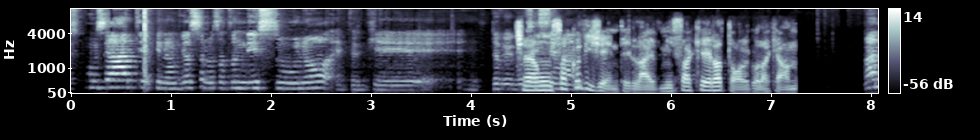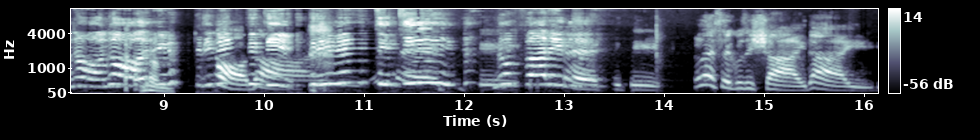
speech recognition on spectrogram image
Scusate che non vi ho salutato nessuno, è perché dovevo C'è un sacco di gente in live, mi sa che la tolgo la cam. Ma no, no, ri rimettiti, no, rimettiti, non fare... Rimettiti. Non essere così shy, dai.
